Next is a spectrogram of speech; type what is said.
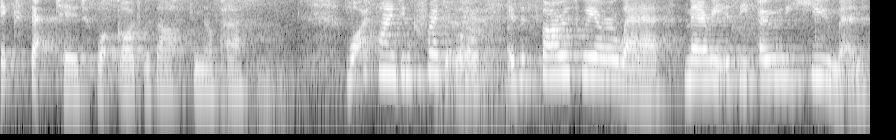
accepted what God was asking of her. What I find incredible is, as far as we are aware, Mary is the only human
